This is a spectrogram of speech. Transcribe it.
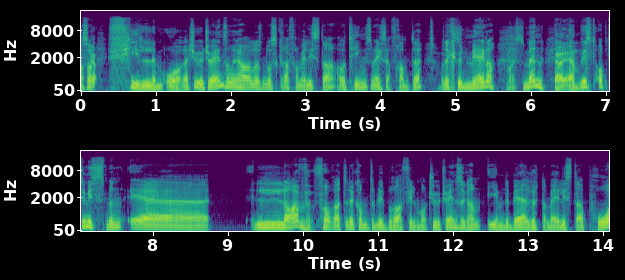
Altså Ja. Filmåret 2021, som jeg har liksom skrapt fram ei liste av ting som jeg ser fram til. Og det er kun meg, da. Nice. Men hvis optimismen er lav for at det kommer til å bli et bra filmår 2021, så kan IMDb rutte med ei liste på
